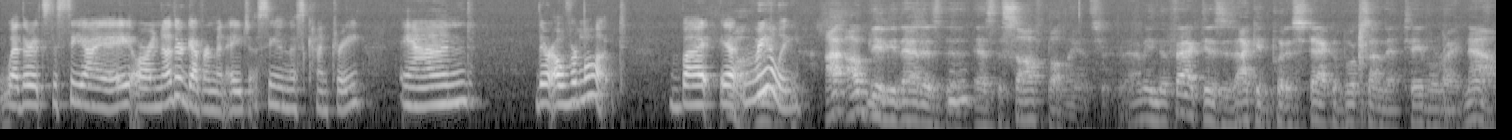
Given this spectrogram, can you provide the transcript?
whether it's the CIA or another government agency in this country, and they're overlooked. But it well, really. I will give you that as the mm-hmm. as the softball answer. I mean, the fact is, is I could put a stack of books on that table right now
